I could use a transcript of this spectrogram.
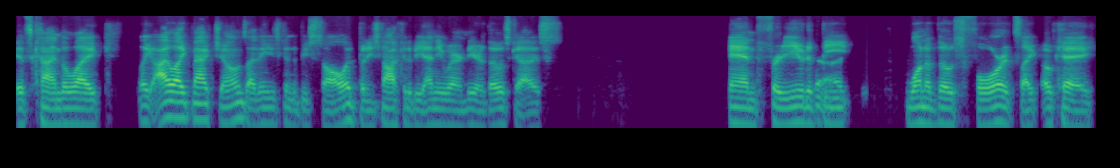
it's kind of like, like I like Mac Jones. I think he's going to be solid, but he's not going to be anywhere near those guys. And for you to Yeah. beat one of those four, it's like, okay,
